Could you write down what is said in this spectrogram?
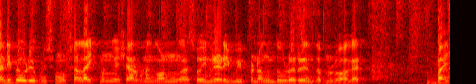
கண்டிப்பாக வீடியோ பிடிச்ச முடிச்சா லைக் பண்ணுங்கள் ஷேர் பண்ணுங்க ஸோ இன்னடி மீட் பண்ண வந்து உடனே தமிழ் வாகர். பை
